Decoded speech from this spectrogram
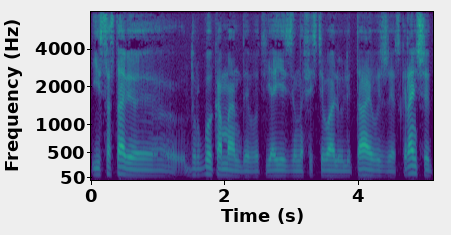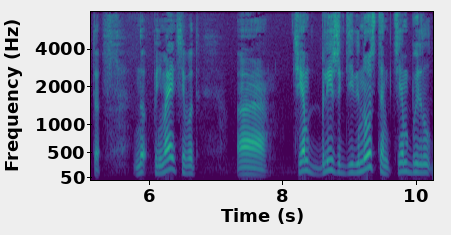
И в составе э, другой команды, вот я ездил на фестиваль «Улетаю» в Ижевск. Раньше это, ну, понимаете, вот а, чем ближе к 90-м, тем был,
